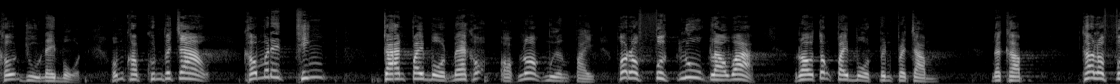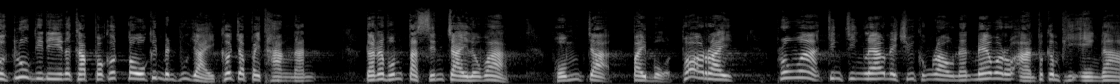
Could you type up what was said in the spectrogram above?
เขาอยู่ในโบสถ์ผมขอบคุณพระเจ้า เขาไม่ได้ทิ้ง การไปโบสถ์แม้เขาออกนอกเมืองไป เพราะเราฝึกลูกเราว่าเราต้องไปโบสถ์เป็นประจำนะครับ ถ้าเราฝึกลูกดีๆนะครับพอเขาโตขึ้นเป็นผู้ใหญ่เขาจะไปทางนั้นดังนั้นผมตัดสินใจเลยว่า ผมจะไปโบสถ์เพราะอะไร เพราะว่าจริง ๆ แล้วในชีวิตของเรานั้น แม้ว่าเราอ่านพระคัมภีร์เองได้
